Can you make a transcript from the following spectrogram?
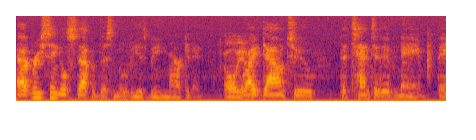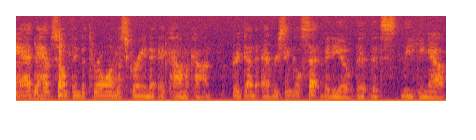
Every single step of this movie is being marketed, Oh yeah. right down to the tentative name. They had to have something to throw on the screen at, at Comic Con, right down to every single set video that, that's leaking out.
